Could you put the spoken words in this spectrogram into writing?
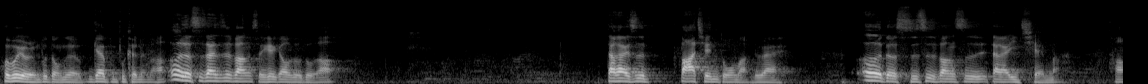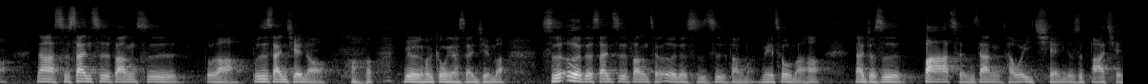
会不会有人不懂这个？应该不不可能吧？二的十三次方，谁可以告诉我多少？大概是八千多嘛，对不对？二的十次方是大概一千嘛。好，那十三次方是多少？不是三千哦。没有人会跟我讲三千吧？是二的三次方乘二的十次方嘛？没错嘛？哈，那就是八乘上超过一千，就是八千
